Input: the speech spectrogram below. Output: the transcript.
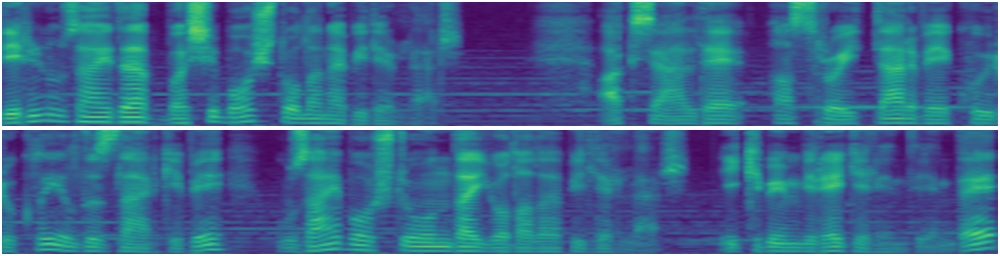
derin uzayda başıboş dolanabilirler. Aksi halde asteroitler ve kuyruklu yıldızlar gibi uzay boşluğunda yol alabilirler. 2001'e gelindiğinde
